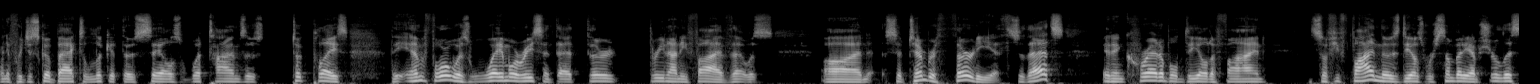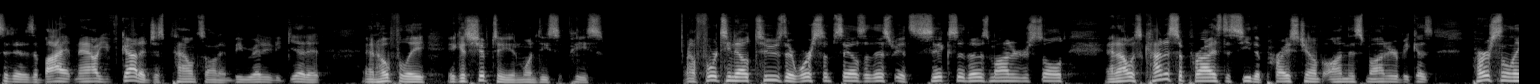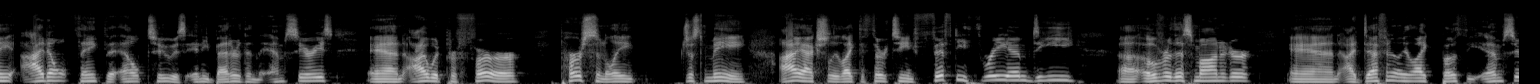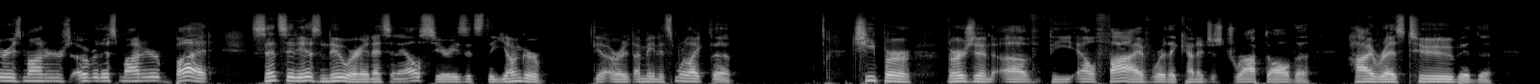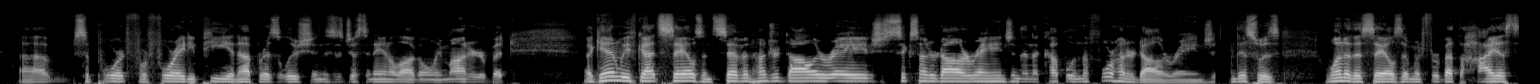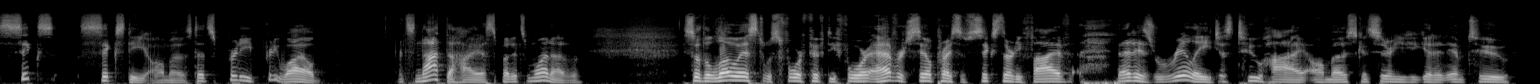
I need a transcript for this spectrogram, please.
And if we just go back to look at those sales, what times those took place, the M4 was way more recent, that third 395. That was on September 30th. So that's an incredible deal to find. So if you find those deals where somebody I'm sure listed it as a buy it now, you've got to just pounce on it, and be ready to get it and hopefully it gets shipped to you in one decent piece. Now, 14L2s, there were some sales of this. We had six of those monitors sold, and I was kind of surprised to see the price jump on this monitor because personally, I don't think the L2 is any better than the M series, and I would prefer, personally, just me, I actually like the 1353MD uh, over this monitor, and I definitely like both the M series monitors over this monitor, but since it is newer and it's an L series, it's the younger or I mean, it's more like the cheaper version of the L5, where they kind of just dropped all the high res tube and the uh, support for 480p and up resolution. This is just an analog only monitor, but again, we've got sales in $700 range, $600 range, and then a couple in the $400 range. This was one of the sales that went for about the highest 660 almost. That's pretty pretty wild. It's not the highest, but it's one of them. So the lowest was 454, average sale price of 635. That is really just too high almost considering you could get an M2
